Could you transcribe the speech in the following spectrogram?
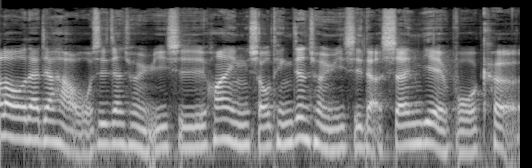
Hello，大家好，我是郑淳予医师，欢迎收听郑淳予医师的深夜播客。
